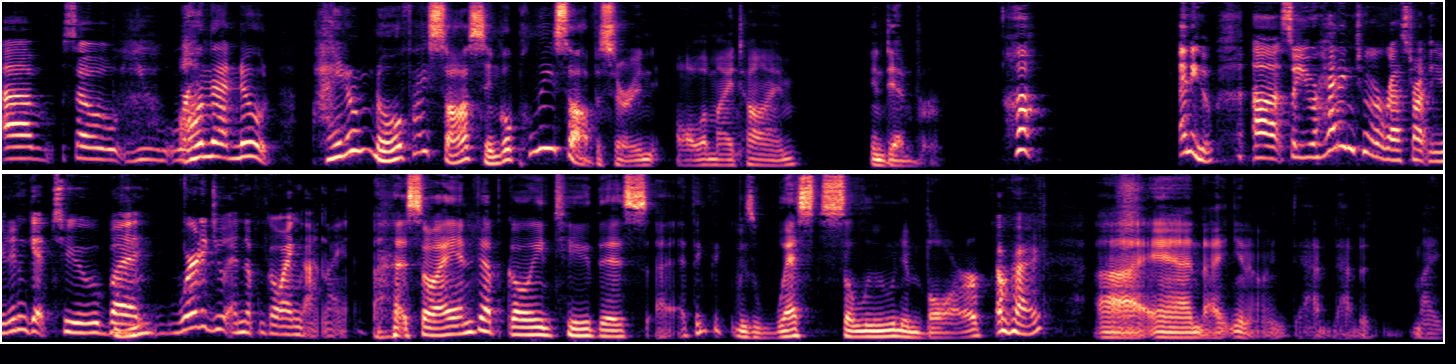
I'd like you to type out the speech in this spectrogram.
Um, so you were On that note, I don't know if I saw a single police officer in all of my time in Denver. Huh. Anywho, uh, so you were heading to a restaurant that you didn't get to, but Mm-hmm. where did you end up going that night? so I ended up going to this. I think it was West Saloon and Bar, Okay. uh, and I, you know, I had had a, my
